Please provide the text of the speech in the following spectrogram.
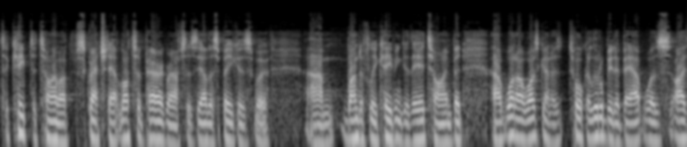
to keep the time, I've scratched out lots of paragraphs as the other speakers were um, wonderfully keeping to their time. But uh, what I was going to talk a little bit about was I,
